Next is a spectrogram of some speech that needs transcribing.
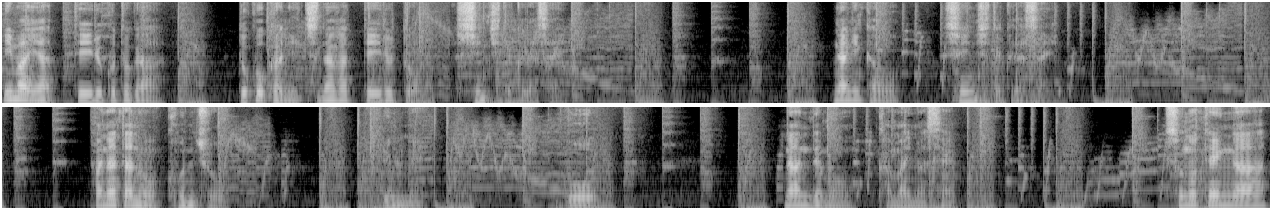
今やっていることがどこかにつながっていると信じてください。何かを信じてください。あなたの根性運命業。何でも構いません。その点が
